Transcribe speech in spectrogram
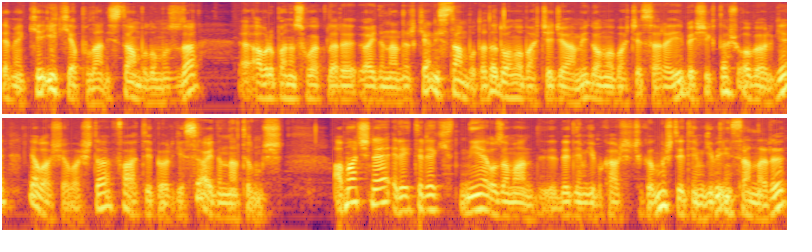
demek ki ilk yapılan İstanbul'umuzda Avrupa'nın sokakları aydınlanırken İstanbul'da da Dolmabahçe Camii, Dolmabahçe Sarayı, Beşiktaş o bölge yavaş yavaş da Fatih bölgesi aydınlatılmış. Amaç ne? Elektrik niye o zaman dediğim gibi karşı çıkılmış? Dediğim gibi insanları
